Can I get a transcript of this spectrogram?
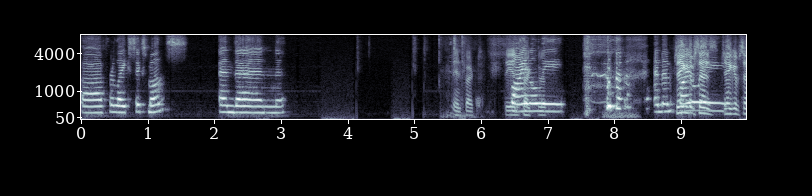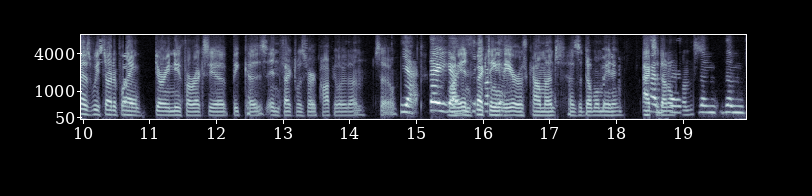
uh, for like six months, and then Infect. The finally, and then Jacob says Jacob says we started playing during New Phyrexia because Infect was very popular then. So yeah, there you go. my infecting the earth comment has a double meaning. accidental the, ones. the the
